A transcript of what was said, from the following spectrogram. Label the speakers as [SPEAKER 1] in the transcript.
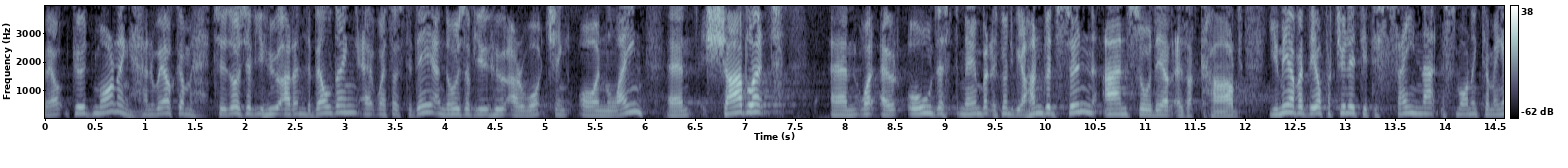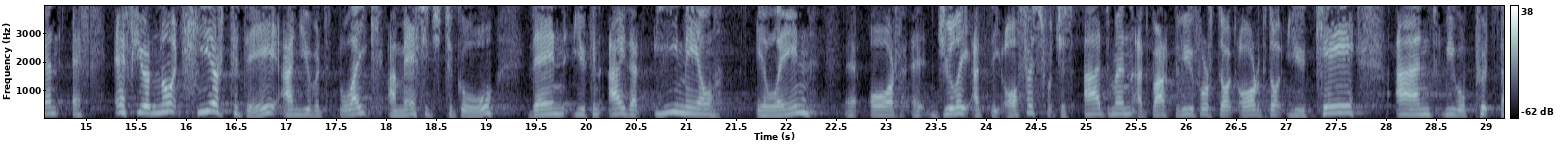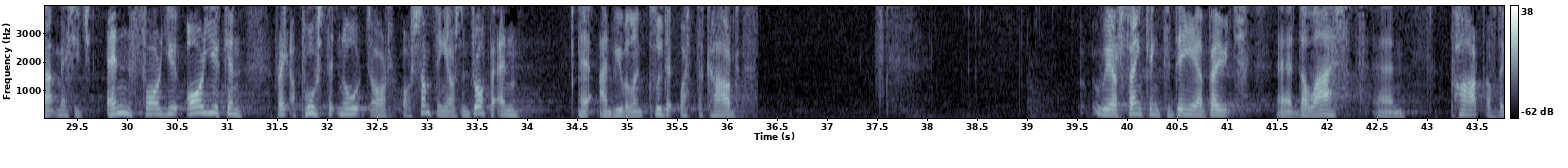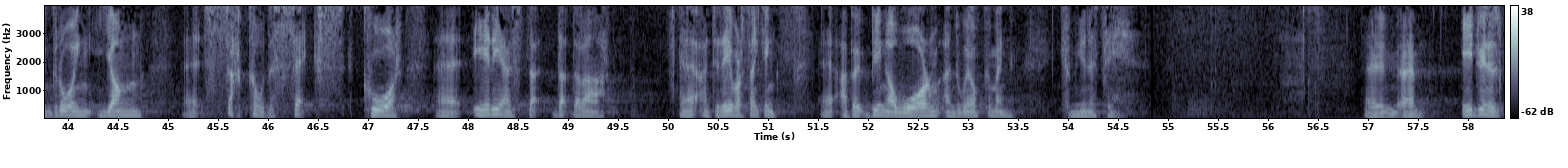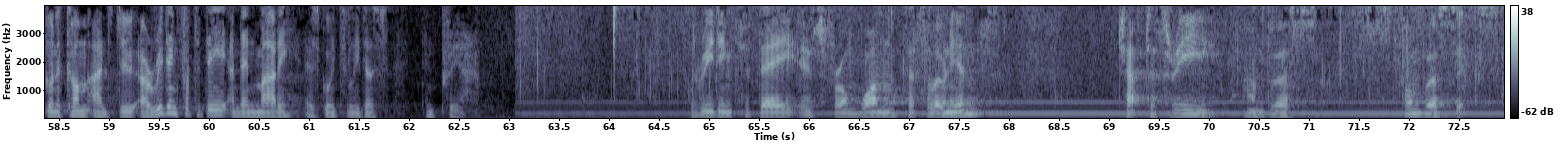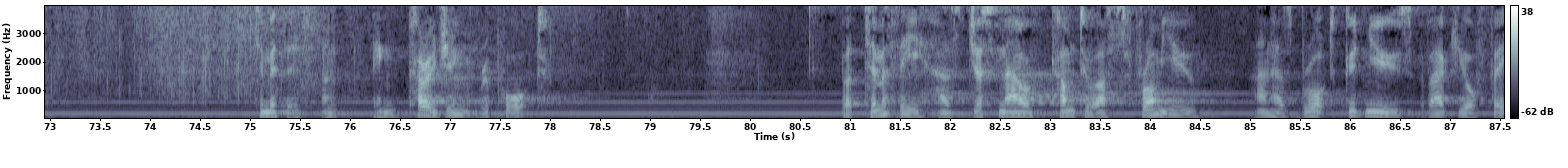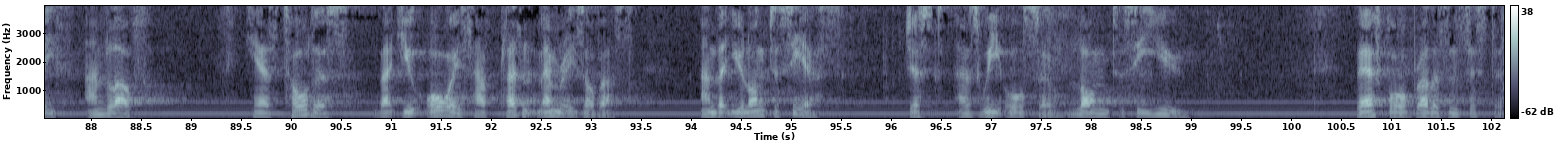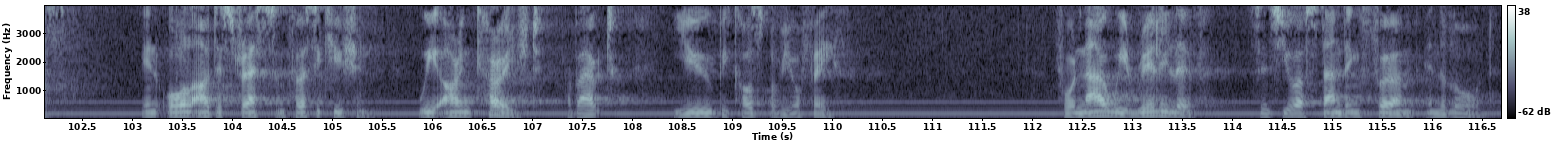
[SPEAKER 1] Well, good morning and welcome to those of you who are in the building uh, with us today and those of you who are watching online. Um, Charlotte, um, what, our oldest member, is going to be 100 soon and so there is a card. You may have had the opportunity to sign that this morning coming in. If, if you're not here today and you would like a message to go, then you can either email Elaine uh, or uh, Julie at the office, which is admin at barclayviewforth.org.uk, and we will put that message in for you, or you can write a post-it note or, or something else and drop it in, uh, and we will include it with the card. We are thinking today about uh, the last um, part of the growing young uh, circle, the six core areas that, that there are. and today we're thinking uh, about being a warm and welcoming community. Um, um, Adrian is going to come and do our reading for today, and then Mary is going to lead us in prayer.
[SPEAKER 2] The reading today is from 1 Thessalonians, chapter 3, and verse, from verse 6. Timothy's encouraging report. But Timothy has just now come to us from you and has brought good news about your faith and love. He has told us that you always have pleasant memories of us and that you long to see us, just as we also long to see you. Therefore, brothers and sisters, in all our distress and persecution, we are encouraged about you because of your faith. For now we really live, since you are standing firm in the Lord.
